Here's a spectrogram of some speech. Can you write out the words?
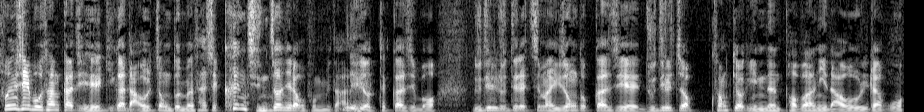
손실보상까지 얘기가 나올 정도면 사실 큰 진전이라고 봅니다. 네. 여태까지 뭐 누딜 누딜했지만 이 정도까지의 누딜적 성격이 있는 법안이 나오리라고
